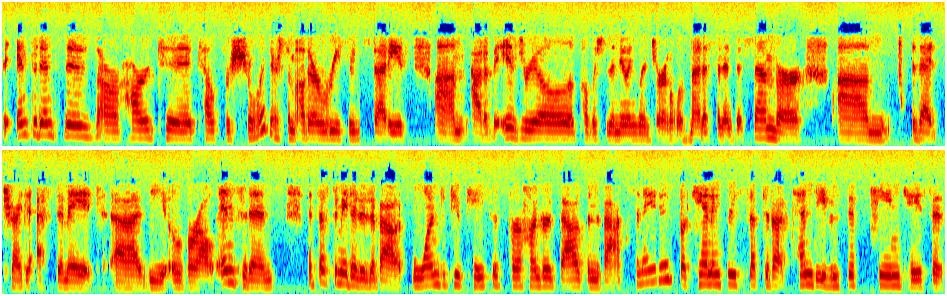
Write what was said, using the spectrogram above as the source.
the incidences are hard to tell for sure. There's some other recent studies um, out of Israel published in the New England Journal of Medicine in December um, that tried to estimate uh, the overall incidence. It's estimated at about one to two cases per 100,000 vaccinated, but can increase up to about 10 to even 15 cases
